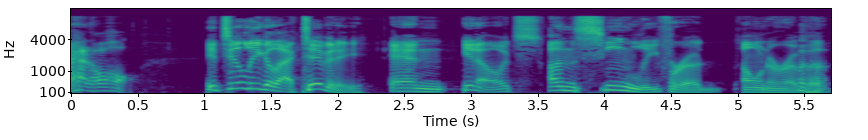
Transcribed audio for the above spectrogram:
at all. It's illegal activity, and you know it's unseemly for a owner of a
